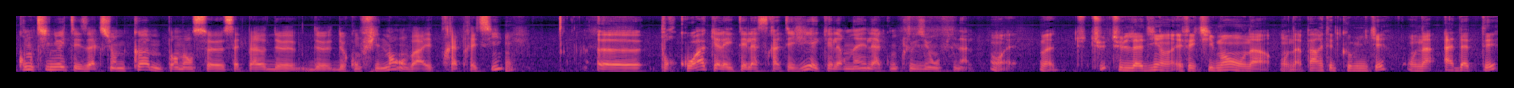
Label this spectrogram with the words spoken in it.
continuer tes actions de com pendant cette période de, confinement, on va être très précis. Mmh. Euh, pourquoi Quelle a été la stratégie et quelle en est la conclusion au final? Ouais. tu, l'as dit, hein, effectivement, on n'a on pas arrêté de communiquer, on a adapté,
